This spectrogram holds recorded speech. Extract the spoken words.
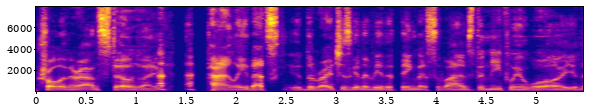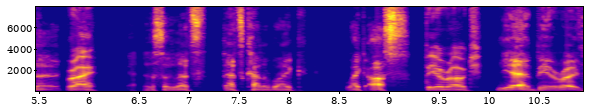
crawling around still. Like apparently that's the roach is going to be the thing that survives the nuclear war, you know? Right. So that's, that's kind of like, like us. Be a roach. Yeah. Be a roach,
